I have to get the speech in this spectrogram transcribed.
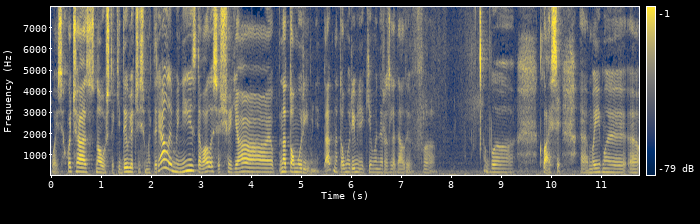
Ось, Хоча, знову ж таки, дивлячись матеріали, мені здавалося, що я на тому рівні, так, на тому рівні, який вони розглядали в в класі. Е, моїми е,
